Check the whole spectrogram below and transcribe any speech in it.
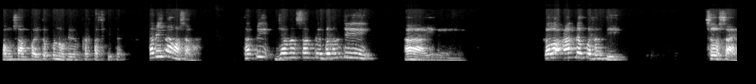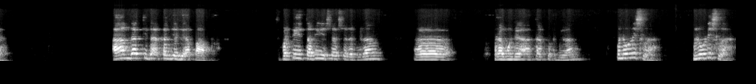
tong sampah itu penuh dengan kertas kita. Tapi nggak masalah. Tapi jangan sampai berhenti. Ah ini. Kalau Anda berhenti, selesai. Anda tidak akan jadi apa-apa. Seperti tadi saya sudah bilang, eh, Pramudia Antatur bilang, menulislah, menulislah.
